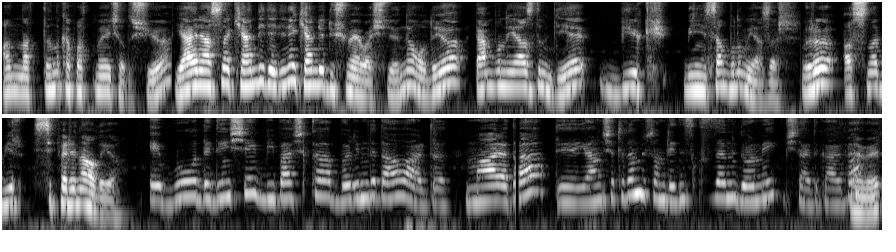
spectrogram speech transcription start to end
Anlattığını kapatmaya çalışıyor. Yani aslında kendi dediğine kendi düşmeye başlıyor. Ne oluyor? Ben bunu yazdım diye büyük bir insan bunu mu yazar? Rı aslında bir siperini alıyor. E, bu dediğin şey bir başka bölümde daha vardı. Mağarada e, yanlış hatırlamıyorsam deniz kızlarını görmeye gitmişlerdi galiba. Evet.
